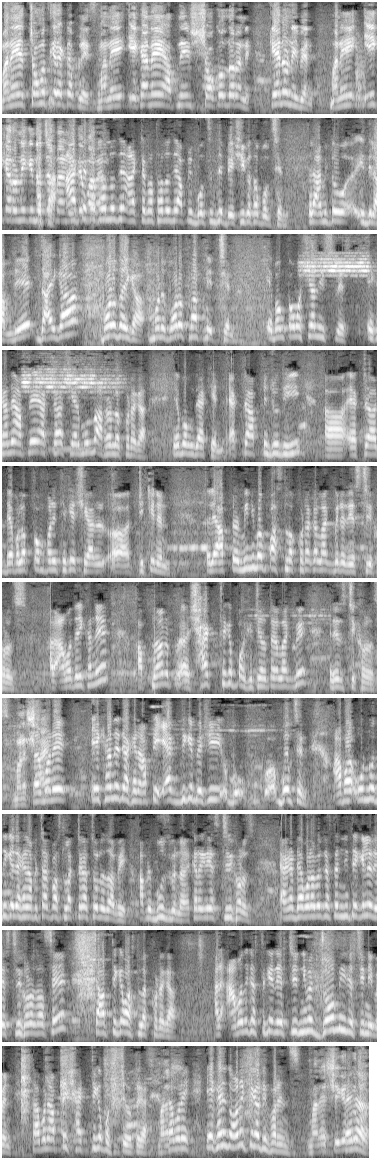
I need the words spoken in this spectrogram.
মানে চমৎকার একটা প্লেস মানে এখানে আপনি সকল ধরনের কেন নিবেন? মানে এই কারণে কিন্তু আচ্ছা আপনারা নিতে আরেকটা কথা পারেন। হলো যে আরেকটা কথা হলো যে আপনি বলছেন যে বেশি কথা বলছেন। তাহলে আমি তো ই দিলাম যে জায়গা বড় জায়গা মানে বড় ফ্ল্যাট নিচ্ছেন এবং কমার্শিয়াল স্পেস এখানে আপনি একটা শেয়ার মূল্য আঠারো লক্ষ টাকা। এবং দেখেন একটা আপনি যদি আহ, একটা ডেভেলপ কোম্পানি থেকে শেয়ার টিকে নেন তাহলে আপনার মিনিমাম পাঁচ লক্ষ টাকা লাগবে এটা রেজিস্ট্রি খরচ। আর আমাদের এখানে আপনার ষাট থেকে পঁয়ষট্টি হাজার টাকা লাগবে রেজিস্ট্রি খরচ। মানে তার মানে এখানে দেখেন আপনি একদিকে বেশি বলছেন আবার অন্যদিকে দেখেন আপনি চার পাঁচ লাখ টাকা চলে যাবে। আপনি বুঝবেন না এখানে রেজিস্ট্রি খরচ। একটা ডেভেলপের কাছ থেকে নিতে গেলে রেজিস্ট্রি খরচ আছে চার থেকে পাঁচ লক্ষ টাকা। আর আমাদের কাছ থেকে রেজিস্ট্রি নেবেন জমি রেজিস্ট্রি নেবেন তার মানে আপনি ষাট থেকে পঁয়ষট্টি হাজার টাকা। মানে- তার মানে এখানে তো অনেক টাকা ডিফারেন্স মানে তাই না?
